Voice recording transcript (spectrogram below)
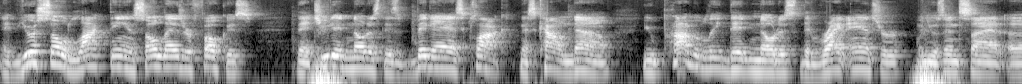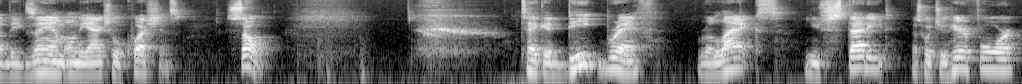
if you're so locked in, so laser focused that you didn't notice this big ass clock that's counting down, you probably didn't notice the right answer when you was inside of the exam on the actual questions. So, take a deep breath, relax, you studied, that's what you're here for.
